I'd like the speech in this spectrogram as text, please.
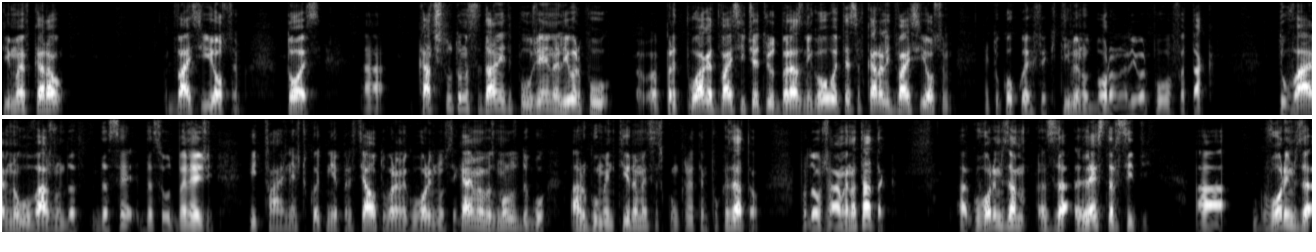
тима е вкарал 28. Тоест, а, качеството на създадените положения на Ливърпул предполага 24 отбелязани голове, те са вкарали 28. Ето колко е ефективен отбора на Ливърпул в атака. Това е много важно да, да, се, да се отбележи. И това е нещо, което ние през цялото време говорим, но сега имаме възможност да го аргументираме с конкретен показател. Продължаваме нататък. А, говорим за, за Лестър Сити. А, говорим за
